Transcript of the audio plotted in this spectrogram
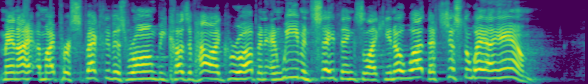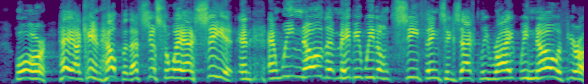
man, I, my perspective is wrong because of how I grew up. And, and we even say things like, you know what? That's just the way I am. Or, hey, I can't help it. That's just the way I see it. And, and we know that maybe we don't see things exactly right. We know if you're a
